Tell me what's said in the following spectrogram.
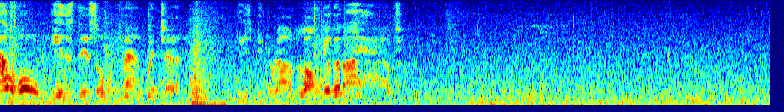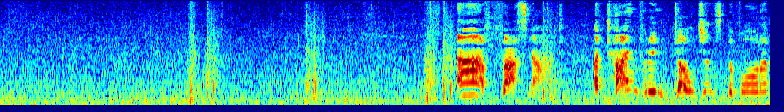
How old is this old man Winter? He's been around longer than I have. Ah, Fasnacht. A time for indulgence before a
